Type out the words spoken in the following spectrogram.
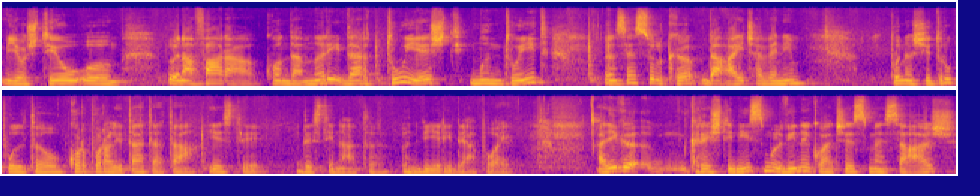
eu știu, uh, în afara condamnării, dar tu ești mântuit în sensul că, da, aici venim, până și trupul tău, corporalitatea ta este destinată învierii de apoi. Adică creștinismul vine cu acest mesaj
